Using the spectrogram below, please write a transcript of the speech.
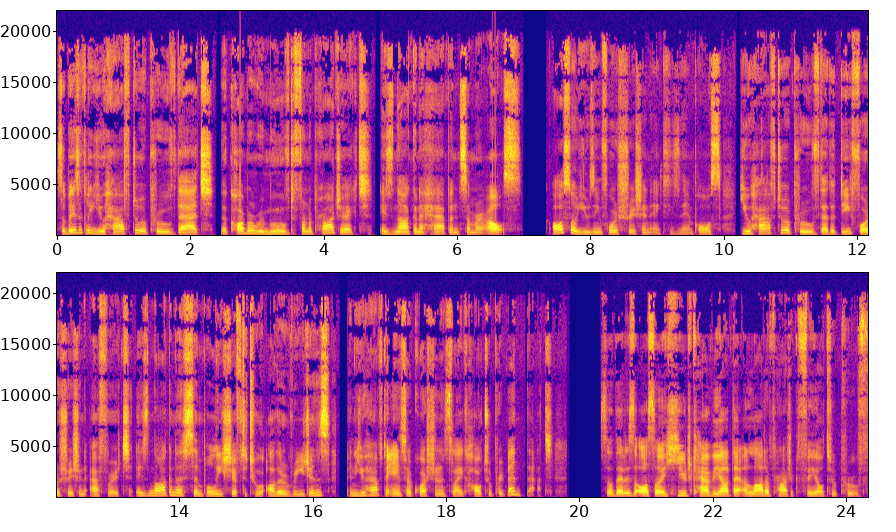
So basically, you have to approve that the carbon removed from the project is not going to happen somewhere else. Also, using forestation examples, you have to approve that the deforestation effort is not going to simply shift to other regions, and you have to answer questions like how to prevent that. So that is also a huge caveat that a lot of projects fail to prove.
